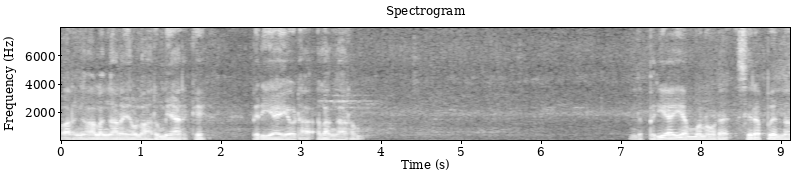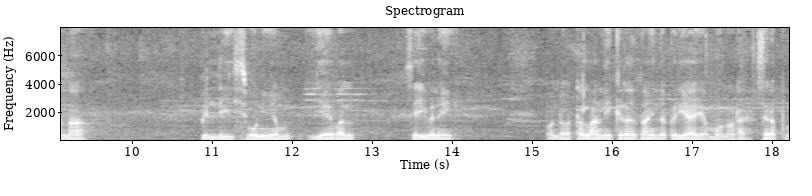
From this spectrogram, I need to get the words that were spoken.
பாருங்கள் அலங்காரம் எவ்வளோ அருமையாக இருக்குது பெரியாயோட அலங்காரம். இந்த பெரியாயி அம்மனோட சிறப்பு என்னென்னா பில்லி சூனியம் ஏவல் செய்வினை போன்றவற்றெல்லாம் நீக்கிறது தான் இந்த பெரியாயி அம்மனோட சிறப்பு.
